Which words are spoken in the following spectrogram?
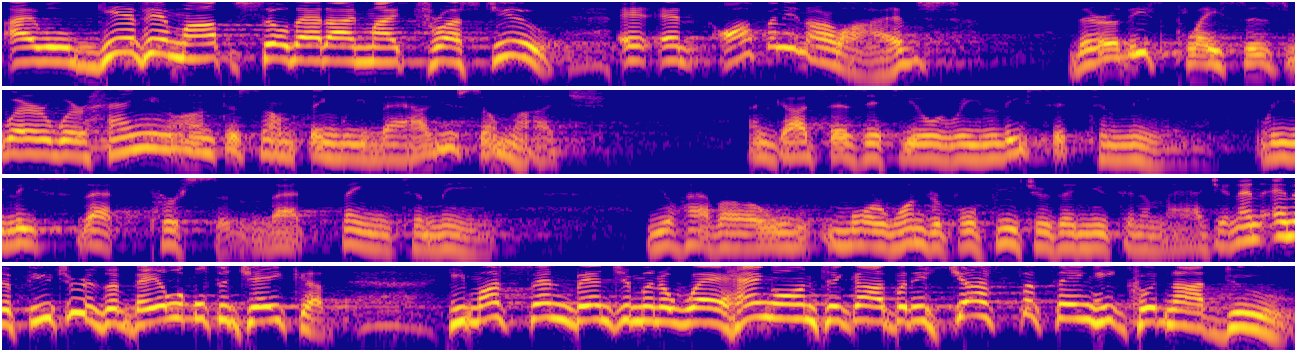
I will give him up so that I might trust you. And, and, often in our lives, there are these places where we're hanging on to something we value so much. And God says, if you'll release it to me, release that person, that thing to me, you'll have a more wonderful future than you can imagine. And, and a future is available to Jacob. He must send Benjamin away, hang on to God, but it's just the thing he could not do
